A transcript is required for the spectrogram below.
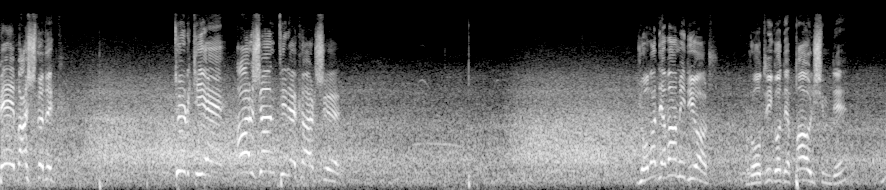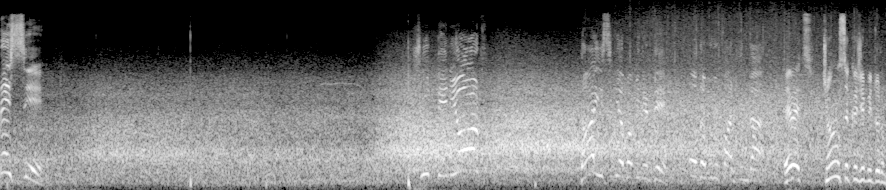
Ve başladık. Türkiye Arjantin'e karşı. Yola devam ediyor. Rodrigo de Paul şimdi. Messi. Şut deniyor. Daha iyisini yapabilirdi. O da bunun farkında. Evet, can sıkıcı bir durum.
